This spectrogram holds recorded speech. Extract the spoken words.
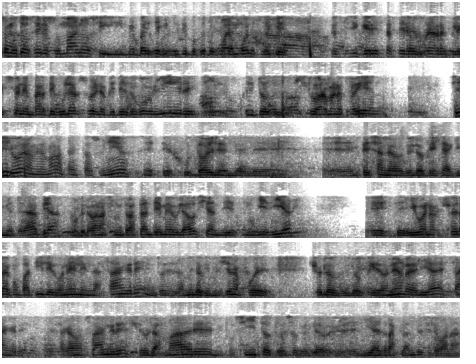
somos todos seres humanos y me parece que este tipo de cosas son buenos, así que no sé si querés hacer alguna reflexión en particular sobre lo que te tocó vivir, que tu, tu hermano está bien. Sí, bueno, mi hermano está en Estados Unidos, este, justo hoy le, eh, empiezan lo, lo que es la quimioterapia, porque le van a hacer un trasplante de médula ósea en 10 en 10 días. Este, y bueno, yo era compatible con él en la sangre, entonces también lo que me hicieron fue, yo lo, que doné en realidad es sangre, me sacaron sangre, células madre, linfocitos, todo eso que le- el día del trasplante se lo van a,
